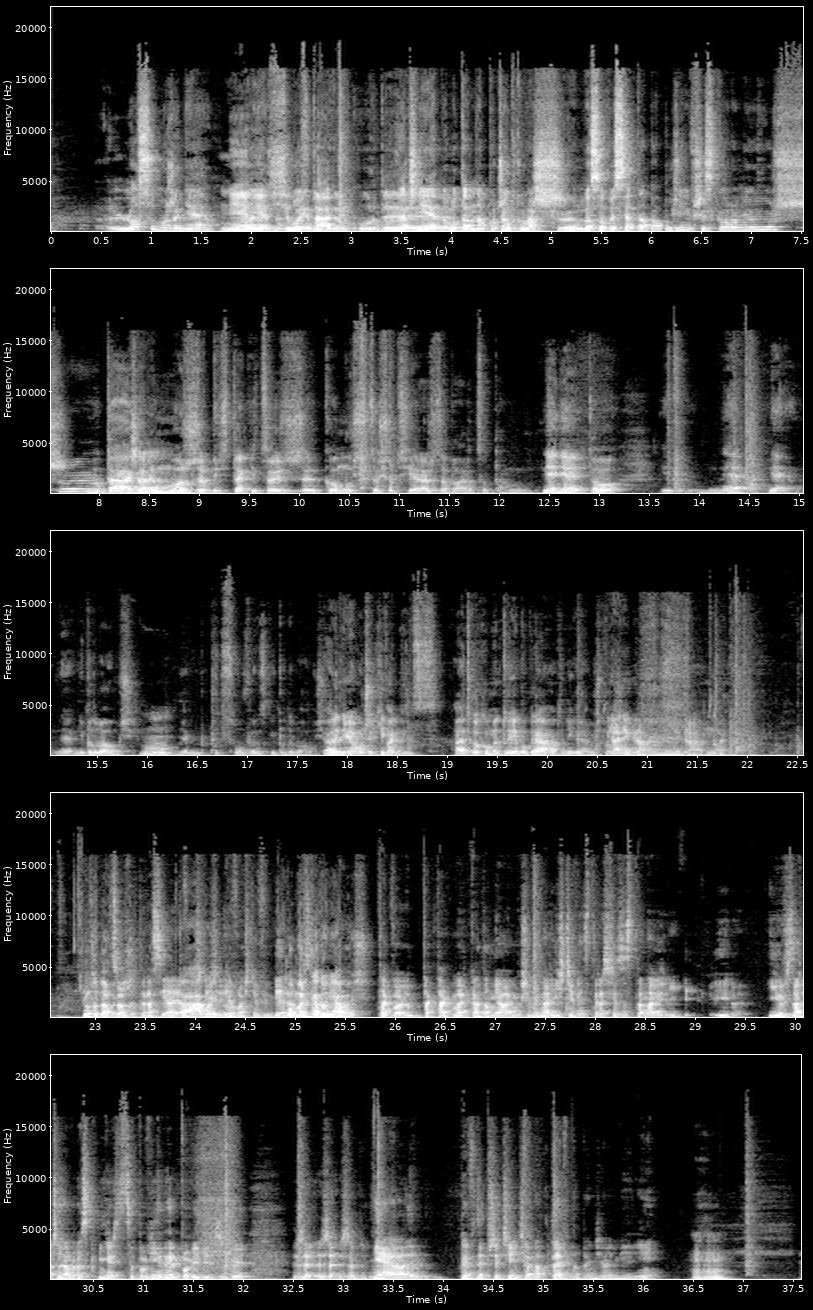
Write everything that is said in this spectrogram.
Losu może nie. Nie, bo no jak się ustawią, kurde. Znaczy nie, no bo tam na początku masz losowy setup, a później wszystko robią już. e, No tak, ale może być takie coś, że komuś coś otwierasz za bardzo tam. Nie, nie, to. Nie, nie, nie, nie podobało mi się. Mm. Jakby podsumowując, nie podobało mi się. Ale nie miałem oczekiwań, więc. Ale tylko komentuję, bo grałem, a ty nie grałeś. Ja nie grałem, nie, nie grałem. Tak. No to dawaj. Co, że teraz ja, ja, Dawaj, właśnie, no. ja właśnie wybieram. Bo Mercado miałeś. Tak, tak, tak. Mercado miałem u siebie na liście, więc teraz się zastanawiam i, i, i już zaczynam rozkminiać, co powinienem powiedzieć, żeby, że, że, żeby, nie, ale pewne przecięcia na pewno będziemy mieli. Mhm.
